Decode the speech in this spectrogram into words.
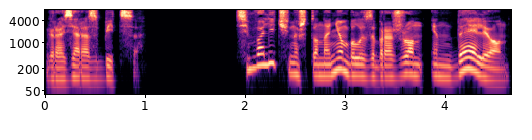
грозя разбиться. Символично, что на нем был изображен Энделион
